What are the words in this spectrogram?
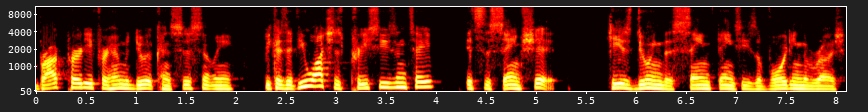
Brock Purdy for him to do it consistently Because if you watch his preseason tape, it's the same shit. He is doing the same things. He's avoiding the rush.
